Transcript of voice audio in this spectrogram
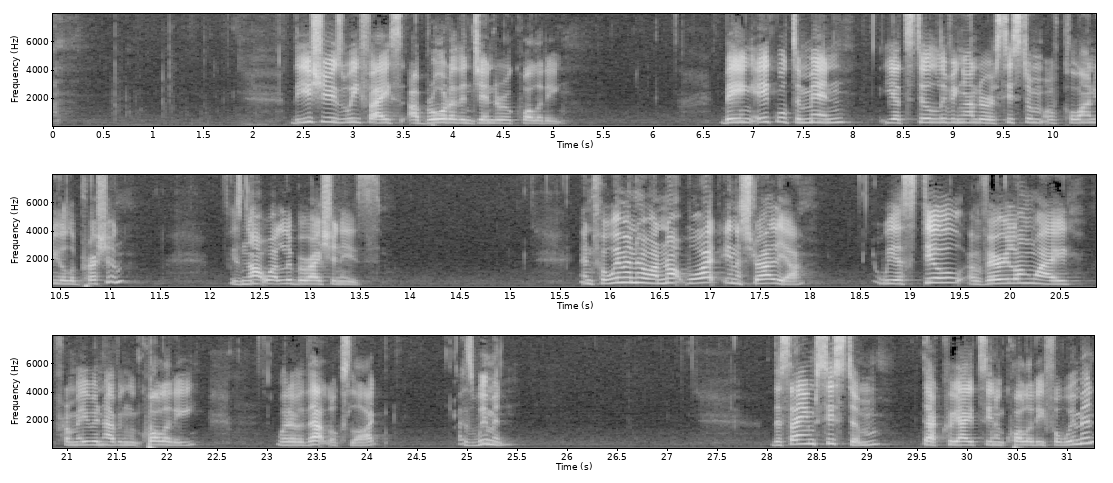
The issues we face are broader than gender equality. Being equal to men, yet still living under a system of colonial oppression, is not what liberation is. And for women who are not white in Australia, we are still a very long way from even having equality, whatever that looks like, as women. The same system that creates inequality for women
